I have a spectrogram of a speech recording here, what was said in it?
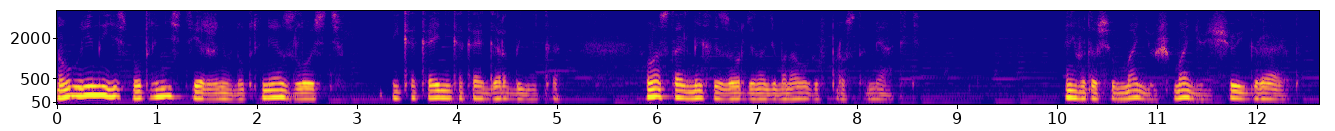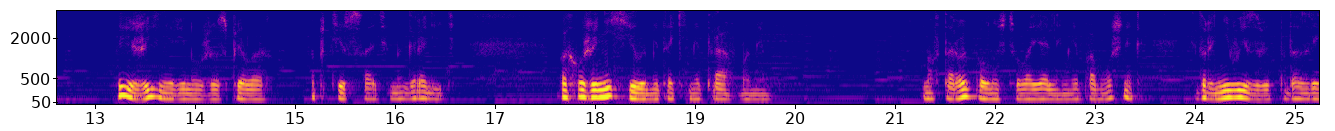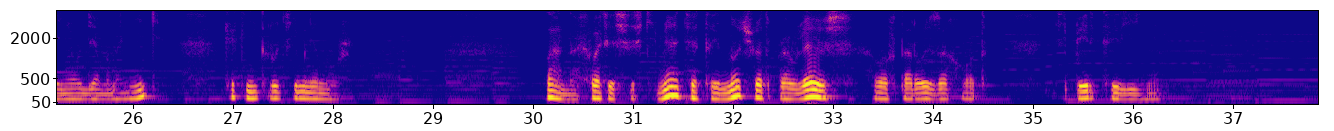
Но у Ирины есть внутренний стержень, внутренняя злость – и какая-никакая гордынька. У остальных из Ордена Демонологов просто мякоть. Они в эту всю магию, шмагию еще играют. Да и жизнь Ирина уже успела обтесать и наградить. Похоже, нехилыми такими травмами. Но второй полностью лояльный мне помощник, который не вызовет подозрения у демона Ники, как ни крути мне нужен. Ладно, хватит сиськи мять, этой ночью отправляюсь во второй заход. Теперь к Ирине.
